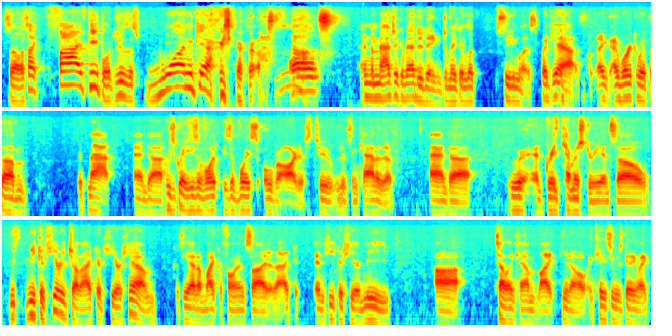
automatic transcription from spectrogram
So it's like five people to do this one character. All- and the magic of editing to make it look seamless. But yeah, I, I worked with um with Matt, and uh, who's great. He's a vo- he's a voiceover artist too. Lives in Canada, and uh, we were had great chemistry. And so we, we could hear each other. I could hear him because he had a microphone inside, and I could and he could hear me uh, telling him like you know in case he was getting like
